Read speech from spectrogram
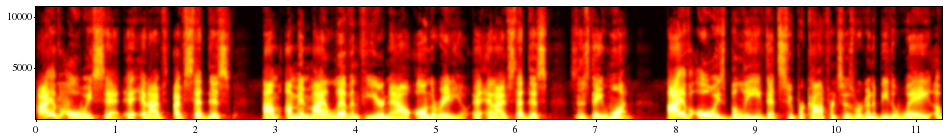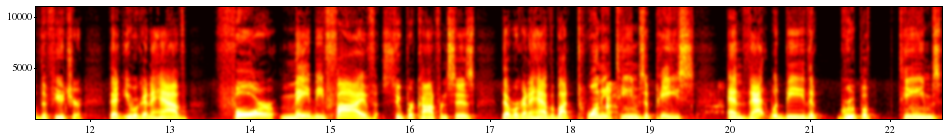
I have always said, and I've I've said this. I'm I'm in my 11th year now on the radio, and, and I've said this since day one. I have always believed that super conferences were going to be the way of the future. That you were going to have four, maybe five super conferences that were going to have about 20 teams apiece, and that would be the group of teams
